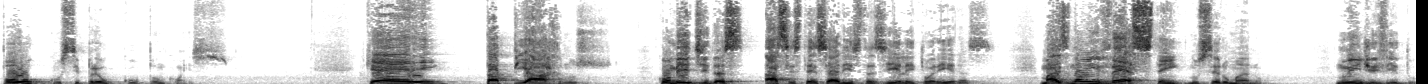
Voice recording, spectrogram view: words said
pouco se preocupam com isso. Querem tapear-nos com medidas assistencialistas e eleitoreiras, mas não investem no ser humano, no indivíduo,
